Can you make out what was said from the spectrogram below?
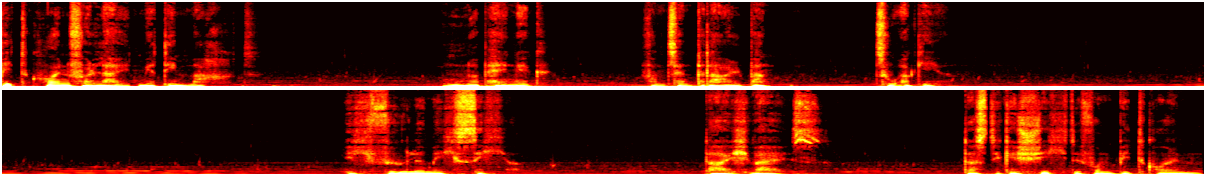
Bitcoin verleiht mir die Macht, unabhängig von Zentralbanken zu agieren. Ich fühle mich sicher, da ich weiß, dass die Geschichte von Bitcoin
